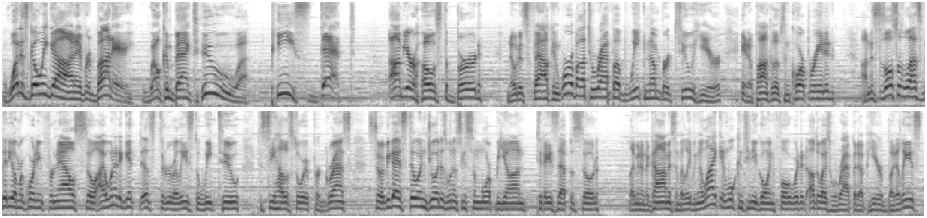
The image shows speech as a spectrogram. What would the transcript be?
What is going on, everybody? Welcome back to Peace Death. I'm your host, Bird, as Falcon. We're about to wrap up week number two here in Apocalypse Incorporated. Um, this is also the last video I'm recording for now, so I wanted to get this through at least a week two to see how the story progressed. So if you guys still enjoyed this, want to see some more beyond today's episode, let me know in the comments and by leaving a like, and we'll continue going forward. Otherwise, we'll wrap it up here, but at least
